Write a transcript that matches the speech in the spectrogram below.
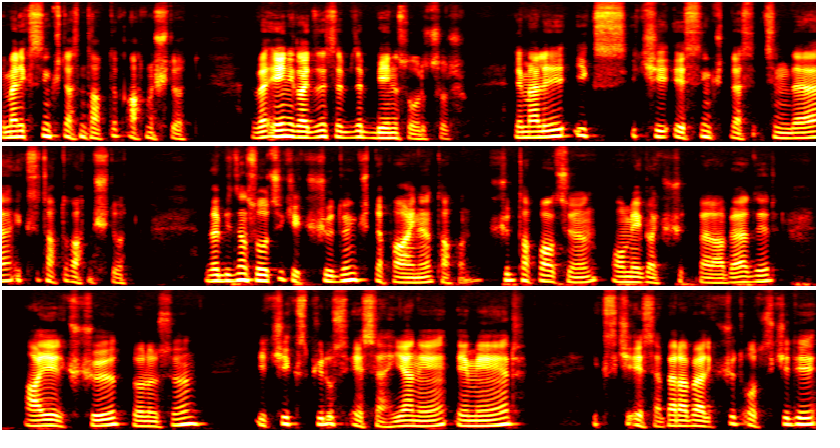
Deməli, x-in kütləsini tapdıq 64. Və eyni qaydada isə bizə b-ni soruşur. Deməli, x2s-in kütləsi içində x-i tapdıq 64. Və bizdən soruşur ki, kükürdün kütlə payını tapın. Kükürd tapmaq üçün omega kükürd bərabərdir. Ayır kükürd bölünsün 2x plus s-ə, yəni emir x2s-ə bərabər kükürd 32-dir.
